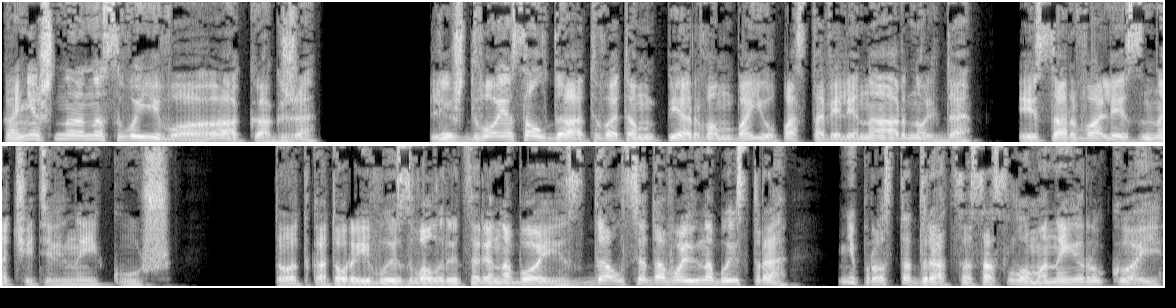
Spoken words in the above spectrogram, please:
Конечно, на своего, а как же. Лишь двое солдат в этом первом бою поставили на Арнольда и сорвали значительный куш. Тот, который вызвал рыцаря на бой, сдался довольно быстро, не просто драться со сломанной рукой.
